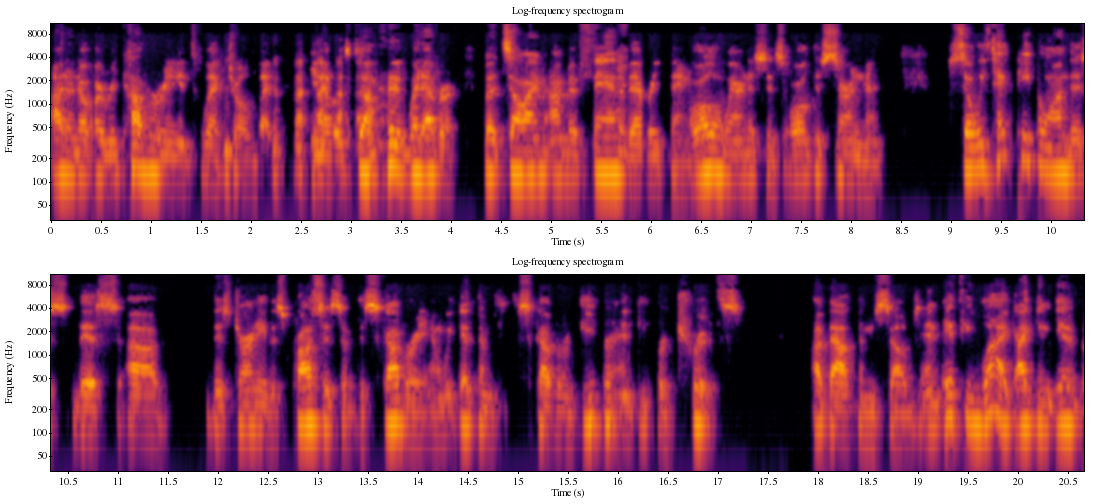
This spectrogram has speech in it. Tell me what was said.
I don't know, a recovering intellectual, but you know, so whatever. But so I'm I'm a fan of everything, all awarenesses, all discernment, so we take people on this this uh, this journey, this process of discovery, and we get them to discover deeper and deeper truths about themselves. And if you like, I can give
